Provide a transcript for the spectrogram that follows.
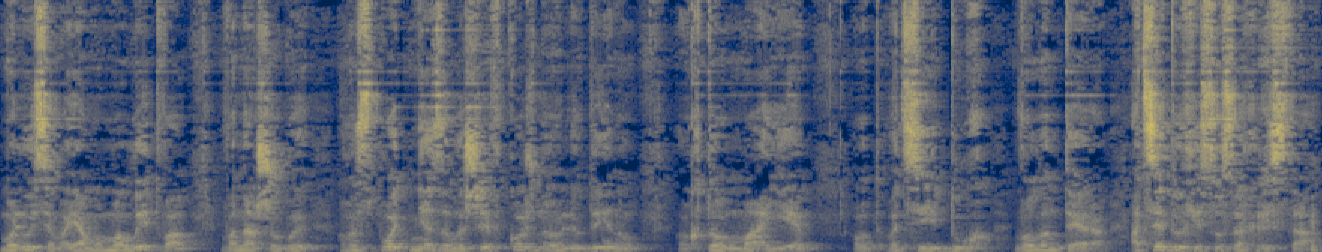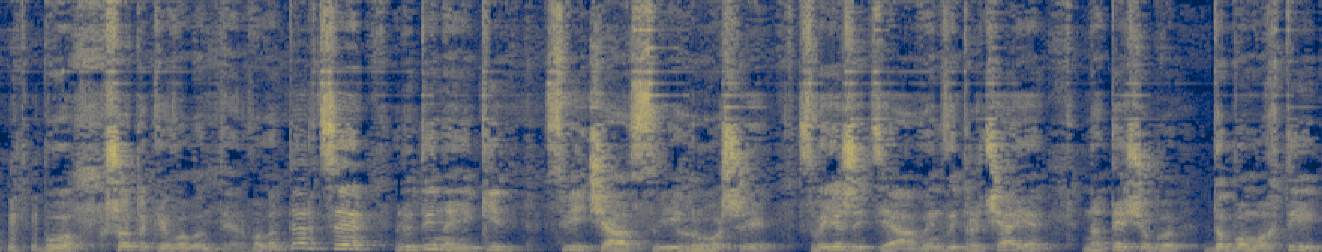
молюся, моя молитва, вона, щоб Господь не залишив кожну людину, хто має от оцей дух волонтера. А це дух Ісуса Христа. Бо що таке волонтер? Волонтер це людина, який свій час, свої гроші, своє життя він витрачає на те, щоб допомогти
